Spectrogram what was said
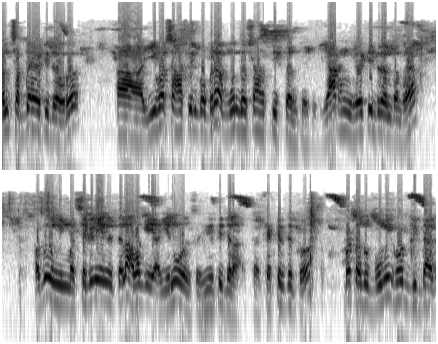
ಒಂದು ಶಬ್ದ ಹೇಳ್ತಿದ್ರು ಅವರು. ಆ ಈ ವರ್ಷ ಹಾಕಿದ ಗೊಬ್ಬರ ಮುಂದ್ ವರ್ಷ ಹತ್ತಿತ್ತು ಅಂತ ಹೇಳ್ತಿದ್ರು. ಯಾಕೆ ಹಂಗೆ ಹೇಳ್ತಿದ್ರು ಅಂತಂದ್ರೆ ಅದು ನಿಮ್ಮ ಸಗಣಿ ಏನಿರ್ತಲ್ಲ ಅವಾಗ ಏನೂ ಇರ್ತಿದ್ದಿಲ್ಲ ಕೆಟ್ಟಿರ್ತಿತ್ತು. ಬಟ್ ಅದು ಭೂಮಿಗೆ ಹೋಗಿ ಬಿದ್ದಾಗ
